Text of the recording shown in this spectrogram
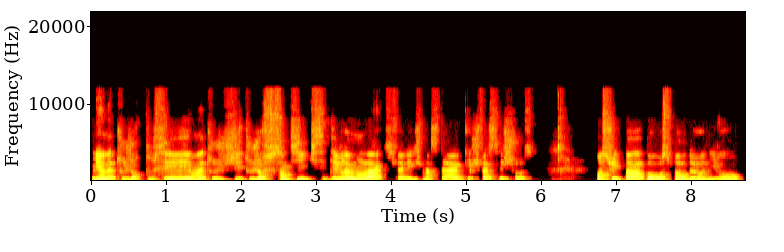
mais on a toujours poussé, on a j'ai toujours senti que c'était vraiment là qu'il fallait que je m'installe, que je fasse les choses. Ensuite, par rapport au sport de haut niveau,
